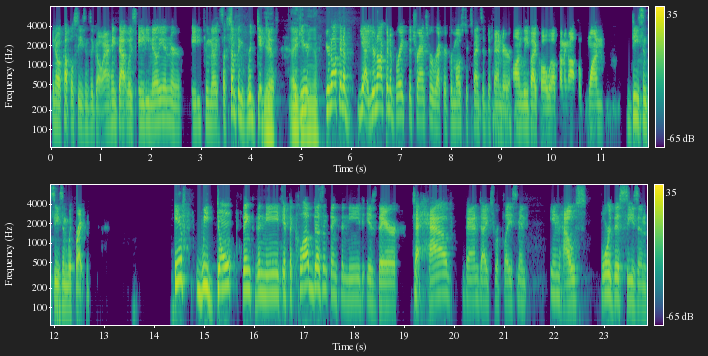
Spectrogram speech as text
you know, a couple seasons ago. I think that was 80 million or 82 million, so something ridiculous. Yeah, 80 you're, you're not going to, yeah, you're not going to break the transfer record for most expensive defender on Levi Colwill coming off of one decent season with Brighton. If we don't think the need, if the club doesn't think the need is there to have Van Dijk's replacement in house for this season,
